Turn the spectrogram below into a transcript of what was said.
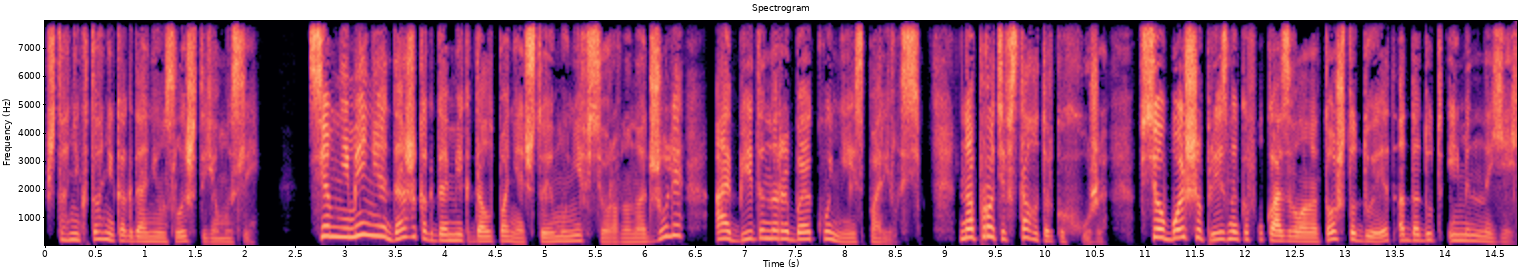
что никто никогда не услышит ее мыслей. Тем не менее, даже когда Мик дал понять, что ему не все равно на Джули, обида на Ребекку не испарилась. Напротив, стало только хуже. Все больше признаков указывало на то, что дуэт отдадут именно ей.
